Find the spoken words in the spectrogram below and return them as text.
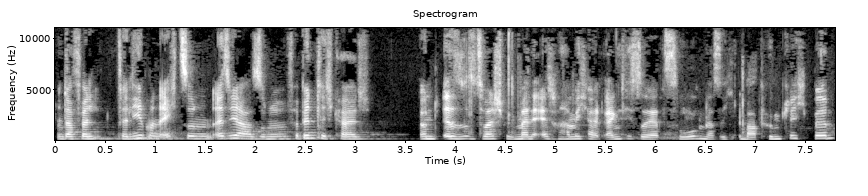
Und da ver verliert man echt so, ein, also ja, so eine Verbindlichkeit. Und also zum Beispiel, meine Eltern haben mich halt eigentlich so erzogen, dass ich immer pünktlich bin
